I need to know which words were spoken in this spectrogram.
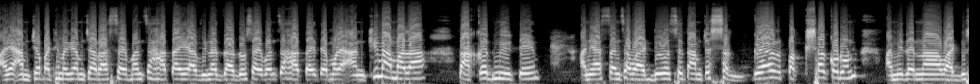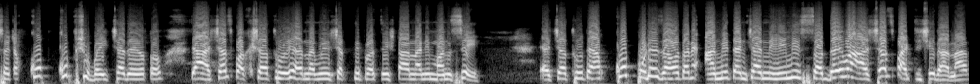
आणि आमच्या पाठीमागे आमच्या राजसाहेबांचा हात आहे अविनाश जाधव साहेबांचा हात आहे. त्यामुळे आणखीन आम्हाला ताकद मिळते. आणि आज त्यांचा वाढदिवस आहे तर आमच्या सगळ्या पक्षाकडून आम्ही त्यांना वाढदिवसाच्या खूप खूप शुभेच्छा देतो त्या अशाच पक्षा थ्रू ह्या नवीन शक्ती प्रतिष्ठान आणि मनसे याच्या थ्रू त्या खूप पुढे जावत आणि आम्ही त्यांच्या नेहमी सदैव अशाच पाठीशी राहणार.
